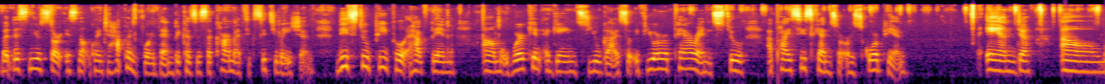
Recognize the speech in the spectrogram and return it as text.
but this new start is not going to happen for them because it's a karmatic situation. These two people have been um, working against you guys. So if you're a parent to a Pisces Cancer or Scorpion and uh, um,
